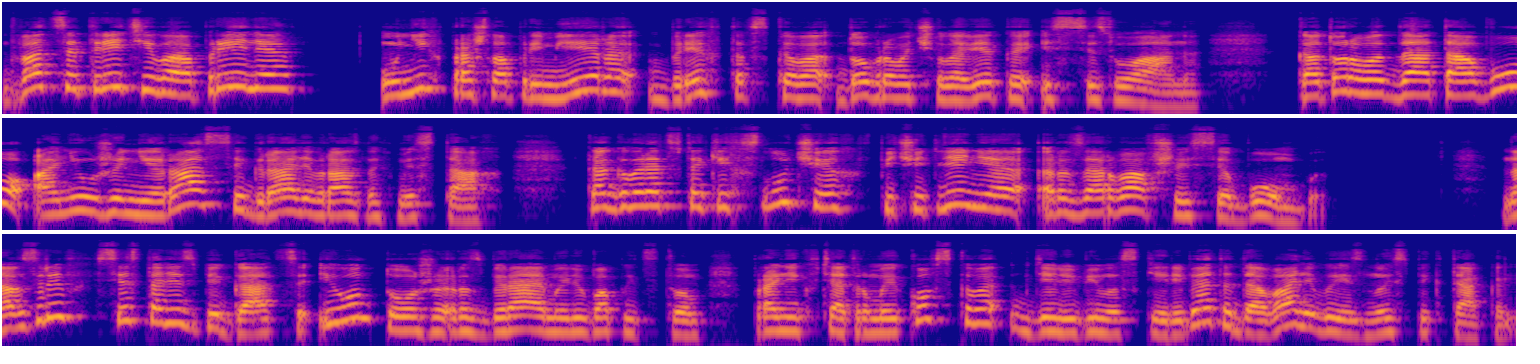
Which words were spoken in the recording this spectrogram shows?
23 апреля у них прошла премьера брехтовского «Доброго человека» из Сизуана, которого до того они уже не раз играли в разных местах. Как говорят в таких случаях, впечатление разорвавшейся бомбы. На взрыв все стали сбегаться, и он тоже, разбираемый любопытством, проник в театр Маяковского, где любимовские ребята давали выездной спектакль.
